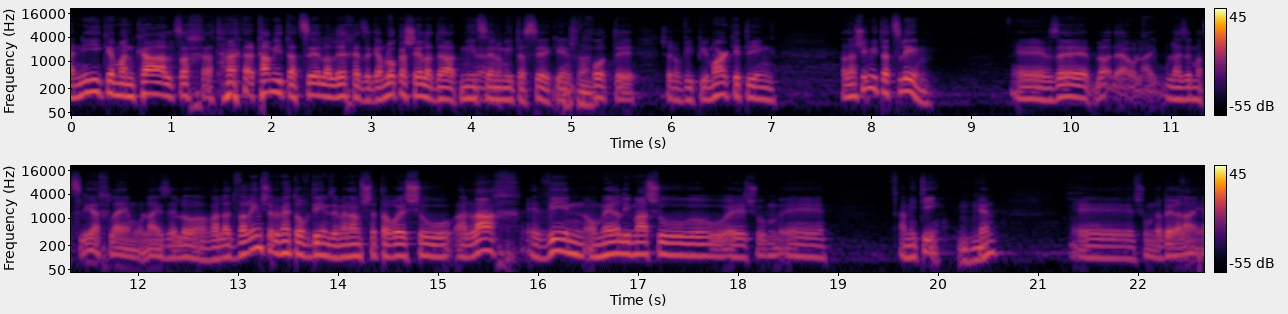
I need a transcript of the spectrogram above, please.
אני כמנכ"ל צריך, אתה, אתה מתעצל ללכת, זה גם לא קשה לדעת מי אצלנו מתעסק, כן, נכון. לפחות, אה, יש לנו VP marketing, אז אנשים מתעצלים. אה, וזה, לא יודע, אולי, אולי זה מצליח להם, אולי זה לא, אבל הדברים שבאמת עובדים, זה בן אדם שאתה רואה שהוא הלך, הבין, אומר לי משהו אה, שהוא אה, אמיתי, כן? אה, שהוא מדבר אליי.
